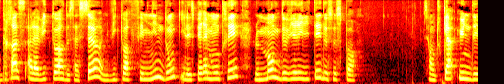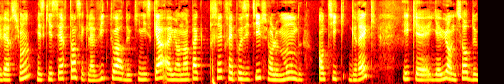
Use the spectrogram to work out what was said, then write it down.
Grâce à la victoire de sa sœur, une victoire féminine donc, il espérait montrer le manque de virilité de ce sport. C'est en tout cas une des versions, mais ce qui est certain, c'est que la victoire de Kiniska a eu un impact très très positif sur le monde antique grecque et qu'il y a eu une sorte de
